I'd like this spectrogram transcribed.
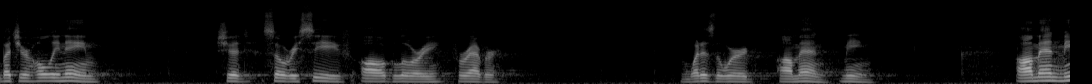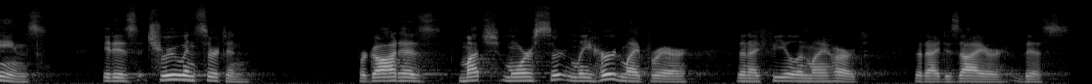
but your holy name should so receive all glory forever. And what does the word Amen mean? Amen means it is true and certain, for God has much more certainly heard my prayer than I feel in my heart that I desire this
